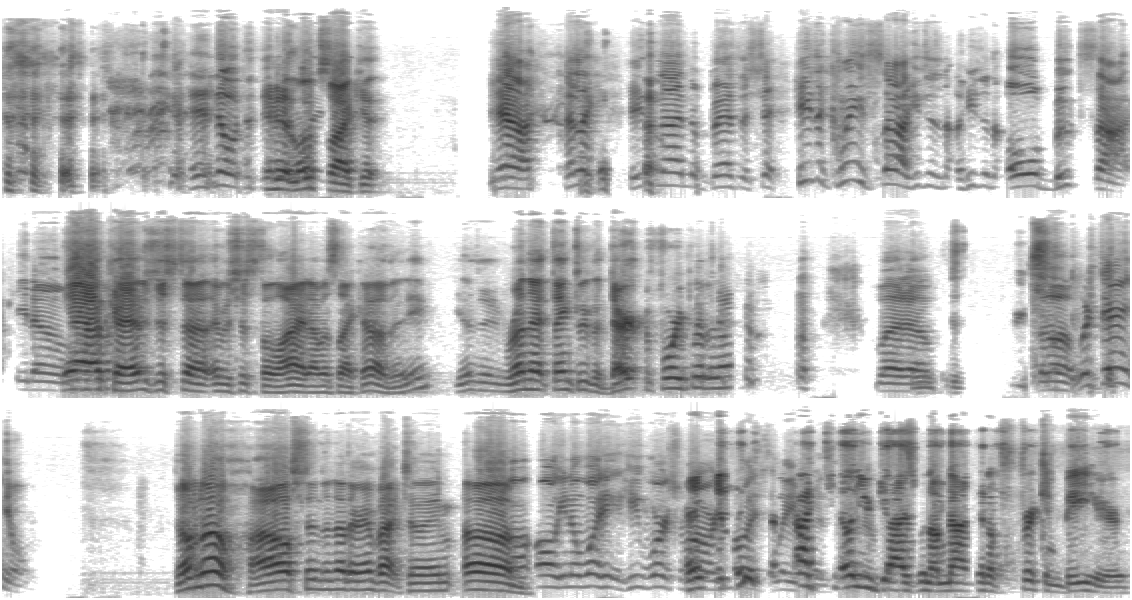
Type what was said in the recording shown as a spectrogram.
Didn't know what to do. and it looks like it. Yeah, like he's not in the best of shape. He's a clean sock. He's just he's an old boot sock. You know. Yeah, okay. It was just uh, it was just the light. I was like, oh, did he, did he run that thing through the dirt before he put it on? But um, uh, where's Daniel? Don't know. I'll send another invite to him. Um, oh, oh, you know what? He, he works from Hey, hours. at Probably least I tell you guys when I'm not gonna freaking be here.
